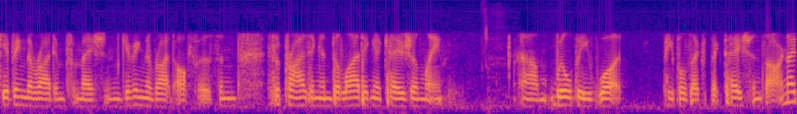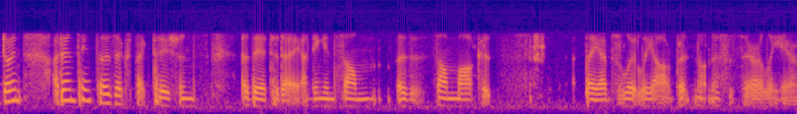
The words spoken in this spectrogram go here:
giving the right information, giving the right offers, and surprising and delighting occasionally um, will be what people's expectations are. And I don't, I don't think those expectations are there today. I think in some uh, some markets they absolutely are, but not necessarily here.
